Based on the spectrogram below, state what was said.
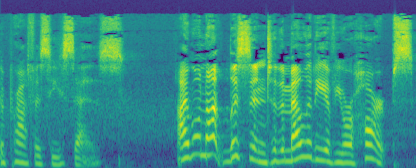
the prophecy says. I will not listen to the melody of your harps.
